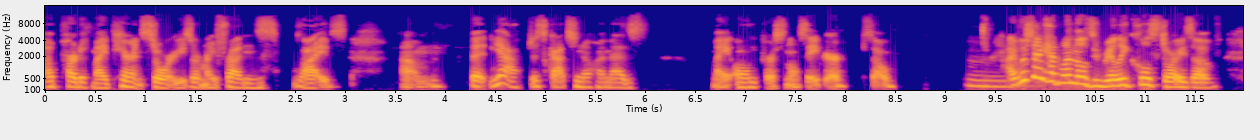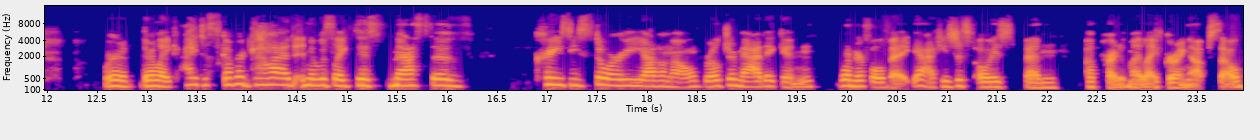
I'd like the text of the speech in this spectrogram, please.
a part of my parents' stories or my friends' lives. Um, but yeah, just got to know him as my own personal savior. So mm. I wish I had one of those really cool stories of where they're like, I discovered God, and it was like this massive crazy story. I don't know, real dramatic and wonderful. But yeah, he's just always been a part of my life growing up. So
